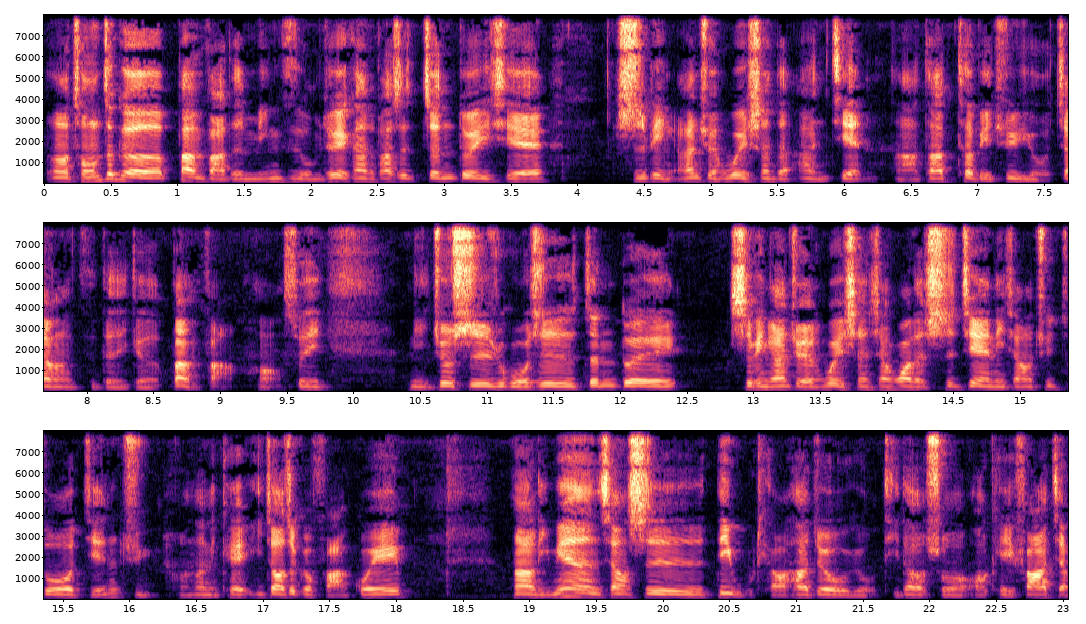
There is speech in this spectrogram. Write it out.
呃，从这个办法的名字，我们就可以看出它是针对一些食品安全卫生的案件啊，它特别去有这样子的一个办法哦。所以你就是如果是针对食品安全卫生相关的事件，你想要去做检举啊，那你可以依照这个法规。那里面像是第五条，它就有提到说哦，可以发奖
